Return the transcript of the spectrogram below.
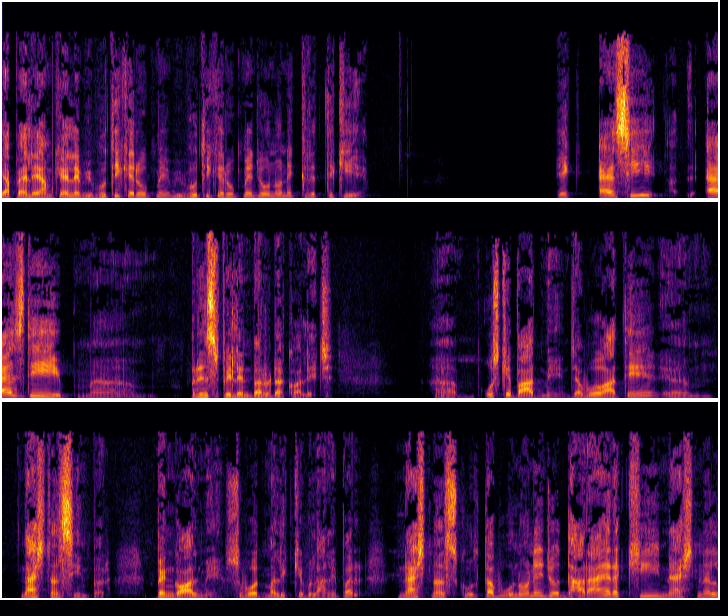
या पहले हम कह लें विभूति के रूप में, विभूति के रूप में जो उन्होंने कृत्य किए, एक ऐसी as the principal in Baroda college उसके बाद में जब वो आते हैं नेशनल सीन पर बंगाल में सुबोध मलिक के बुलाने पर नेशनल स्कूल तब उन्होंने जो धाराएँ रखी नेशनल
